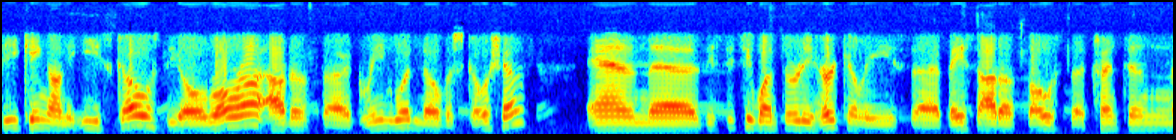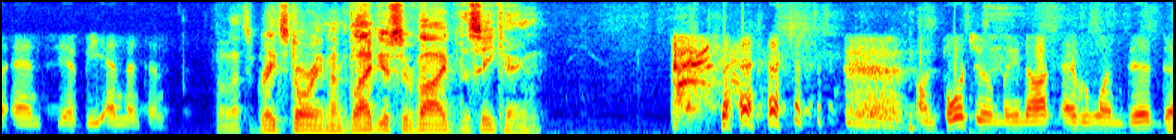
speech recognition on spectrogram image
Sea King on the East Coast, the Aurora, out of uh, Greenwood, Nova Scotia, and uh, the CC-130 Hercules, uh, based out of both uh, Trenton and CFB Edmonton. Well, that's a great story, and I'm glad you survived the Sea King. Unfortunately, not everyone did. Uh,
